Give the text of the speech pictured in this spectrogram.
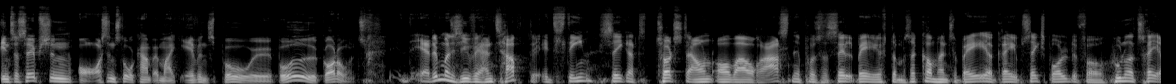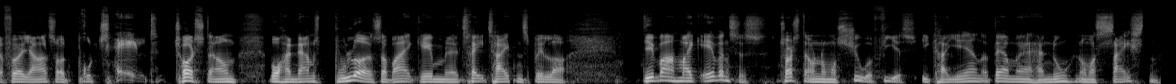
interception, og også en stor kamp af Mike Evans på øh, både godt og ondt. Ja, det må man sige, for han tabte et stensikkert touchdown og var jo rasende på sig selv bagefter, men så kom han tilbage og greb seks bolde for 143 yards og et brutalt touchdown, hvor han nærmest bullerede sig vej gennem øh, tre Titans-spillere. Det var Mike Evans' touchdown nummer 87 i karrieren, og dermed er han nu nummer 16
